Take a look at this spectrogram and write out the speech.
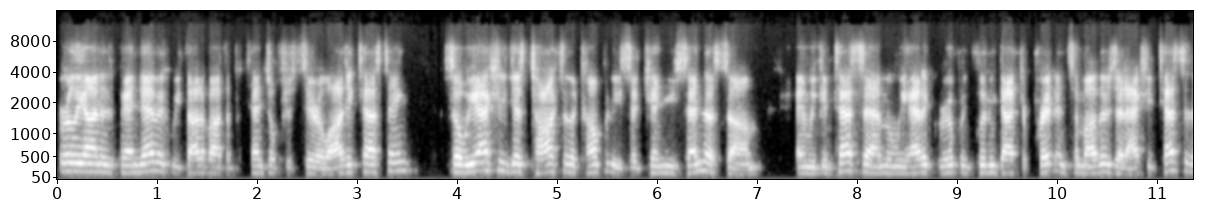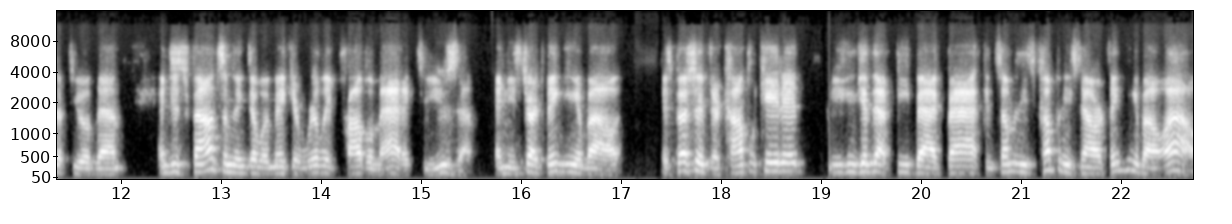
Early on in the pandemic, we thought about the potential for serologic testing. So we actually just talked to the company, said, "Can you send us some?" and we can test them. And we had a group, including Dr. Pritt and some others, that actually tested a few of them and just found some things that would make it really problematic to use them. And you start thinking about, especially if they're complicated, you can give that feedback back. And some of these companies now are thinking about, wow,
